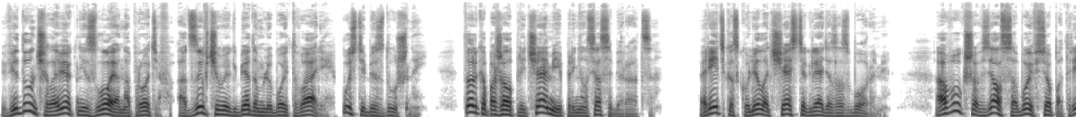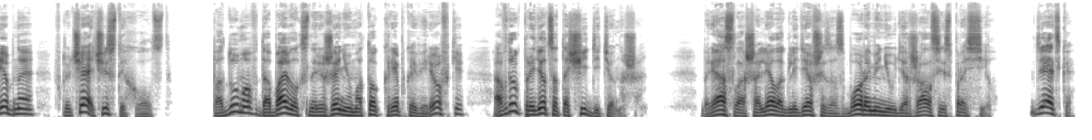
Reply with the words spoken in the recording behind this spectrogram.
Ведун человек не злой, а напротив, отзывчивый к бедам любой твари, пусть и бездушный. Только пожал плечами и принялся собираться. Редька скулил от счастья, глядя за сборами. А Вукша взял с собой все потребное, включая чистый холст. Подумав, добавил к снаряжению моток крепкой веревки, а вдруг придется тащить детеныша. Брясло ошалел, оглядевший за сборами, не удержался и спросил. «Дядька,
